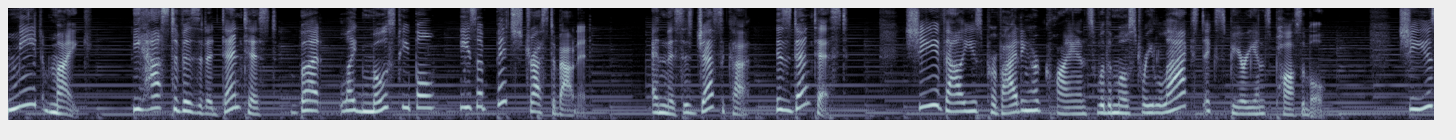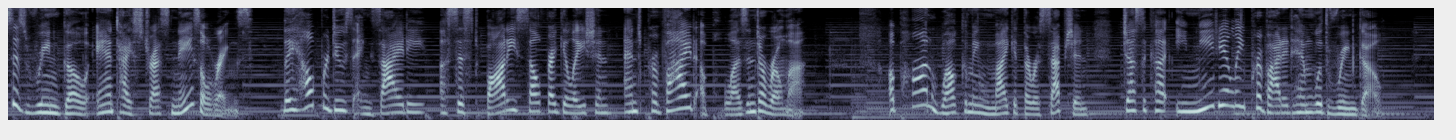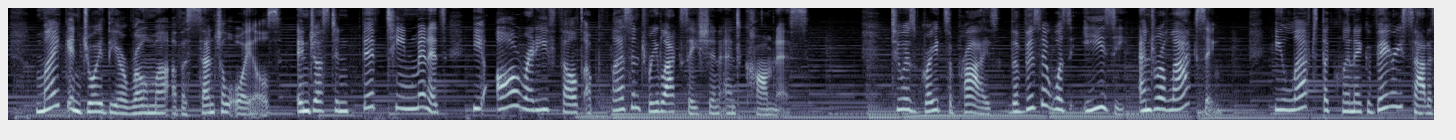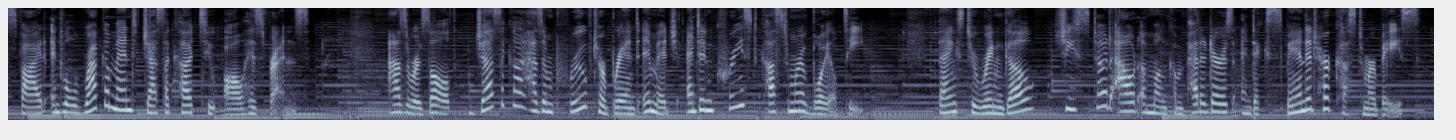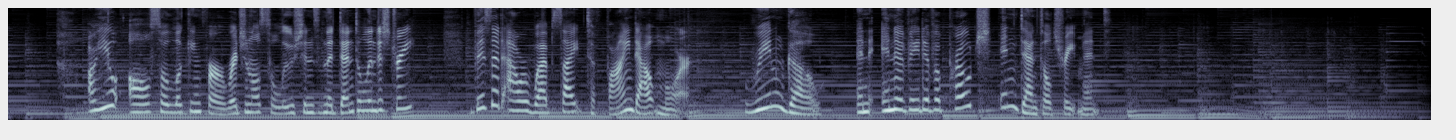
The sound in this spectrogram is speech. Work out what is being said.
Meet Mike. He has to visit a dentist, but like most people, he's a bit stressed about it. And this is Jessica, his dentist. She values providing her clients with the most relaxed experience possible. She uses Ringo anti-stress nasal rings. They help reduce anxiety, assist body self-regulation, and provide a pleasant aroma. Upon welcoming Mike at the reception, Jessica immediately provided him with Ringo. Mike enjoyed the aroma of essential oils. In just in 15 minutes, he already felt a pleasant relaxation and calmness. To his great surprise, the visit was easy and relaxing. He left the clinic very satisfied and will recommend Jessica to all his friends. As a result, Jessica has improved her brand image and increased customer loyalty. Thanks to Ringo, she stood out among competitors and expanded her customer base. Are you also looking for original solutions in the dental industry? Visit our website to find out more. Ringo, an innovative approach in dental treatment.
